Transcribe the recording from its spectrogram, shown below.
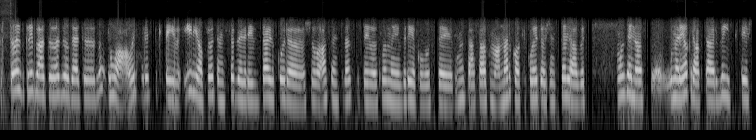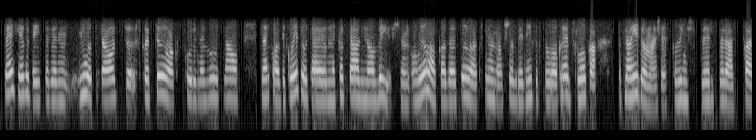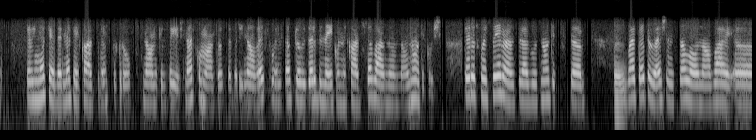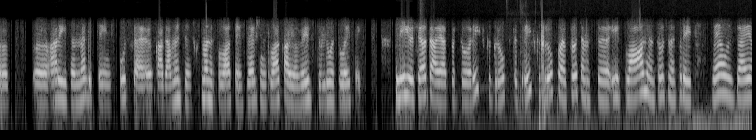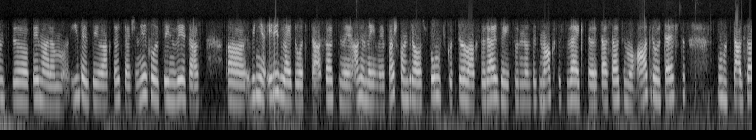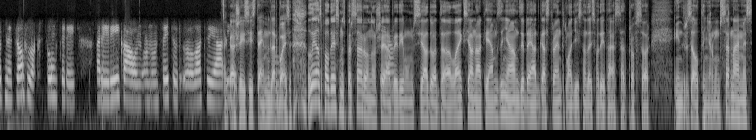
Par to es gribētu atbildēt uh, nu, duāli. Respektīvi, ir jau, protams, sabiedrības daļa, kura šo asins transmisīvo slimību ir ieguvusi nu, tā saucamā narkotiku lietošanas ceļā, bet mūsdienās, un arī agrāk tā ir bijis, ka tieši C hepatīts ar ļoti daudz skar cilvēkus, kuri nebūtu nav narkotiku lietotāji un nekad tādi nav bijuši. Un, un lielākā daļa cilvēku, nonāk šobrīd infekciologu redzes lokā, pat nav iedomājušies, ka viņus vīrus varētu skart. Ja viņi nepieder ne pie kādas riska grupas, nav nekad bijuši narkomāni, tos tad arī nav veselības aprūpas darbinieki un nekādas savārnumi nav notikuši. Teorētiski mēs pieļaujam, varētu būt noticis uh, vai tetovēšanas salonā vai uh, uh, arī medicīnas pusē, kādā medicīniskas manipulācijas veikšanas laikā, jo vīrus tur ļoti līdzīgs. Ja jūs jautājāt par to riska grupu, tad riska grupai, protams, uh, ir plāni, un tos mēs arī realizējam, uh, piemēram, intensīvāk testēšanu ieslocījuma vietās. Uh, viņa ir izveidota tā saucamie anonīmie paškontrolas punkti, kur cilvēks var aiziet un uh, bez maksas veikt uh, tā saucamo ātro testu. Uh, tādi saucamie profilaks punkti arī, arī Rīgā un, un, un citur Latvijā. Tā kā ir. šī sistēma darbojas. Lielas paldies jums par sarunu. Šajā Jā. brīdī mums jādod laiks jaunākajām ziņām. Dzirdējāt gastroenteroloģijas nodaļas vadītāju asociētu profesoru Indru Zeltiņu. Ar mums sarunājamies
